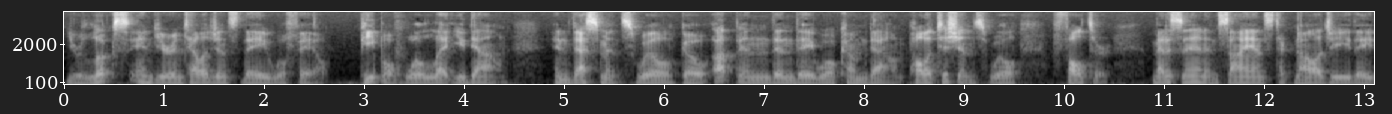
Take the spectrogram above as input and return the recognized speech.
Your looks and your intelligence, they will fail. People will let you down. Investments will go up and then they will come down. Politicians will falter. Medicine and science, technology, they,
